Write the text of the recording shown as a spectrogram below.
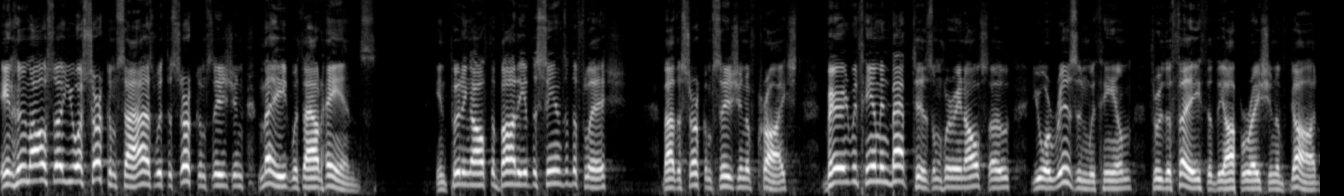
In whom also you are circumcised with the circumcision made without hands, in putting off the body of the sins of the flesh by the circumcision of Christ, buried with him in baptism, wherein also you are risen with him through the faith of the operation of God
